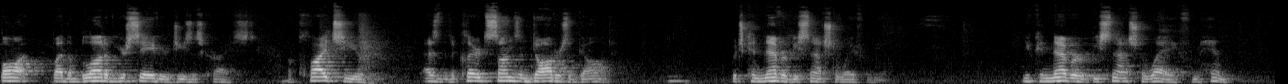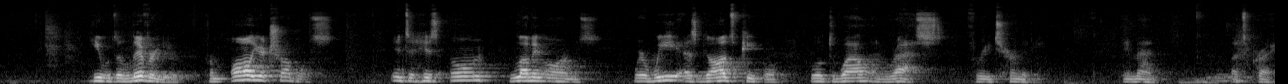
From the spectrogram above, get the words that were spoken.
bought by the blood of your Savior, Jesus Christ, applied to you as the declared sons and daughters of God, which can never be snatched away from you. You can never be snatched away from Him. He will deliver you from all your troubles into His own loving arms, where we, as God's people, will dwell and rest for eternity. Amen. Let's pray.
